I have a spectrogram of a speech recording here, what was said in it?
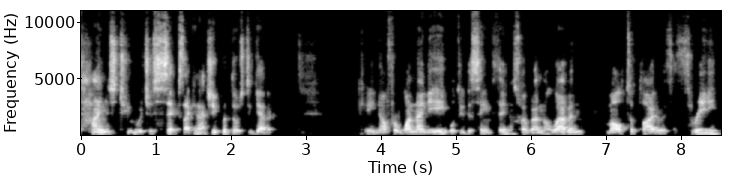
times 2, which is 6. I can actually put those together. Okay, now for 198, we'll do the same thing. So I've got an 11 multiplied with a 3.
